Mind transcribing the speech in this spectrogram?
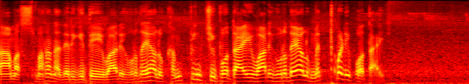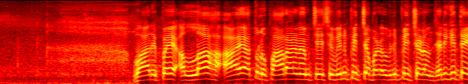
నామస్మరణ జరిగితే వారి హృదయాలు కంపించిపోతాయి వారి హృదయాలు మెత్తబడిపోతాయి వారిపై అల్లాహ్ ఆయాతులు పారాయణం చేసి వినిపించబడ వినిపించడం జరిగితే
